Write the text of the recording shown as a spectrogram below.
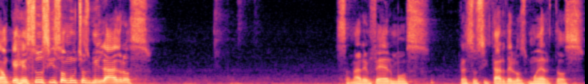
Aunque Jesús hizo muchos milagros, sanar enfermos, resucitar de los muertos,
